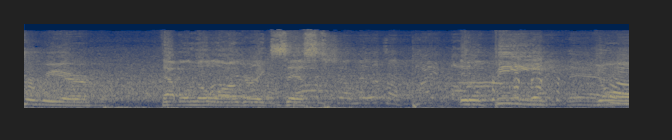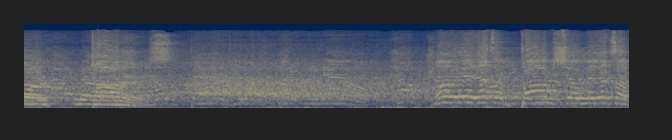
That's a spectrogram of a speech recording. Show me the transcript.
career that will no longer exist. It'll be your daughters. Oh yeah, that's a bombshell, man. That's a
